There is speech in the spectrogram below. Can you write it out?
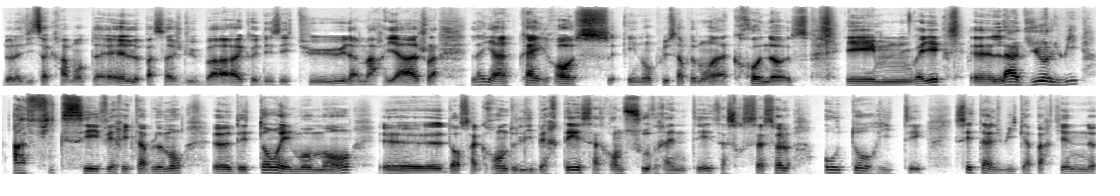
de la vie sacramentelle, le passage du bac, des études, un mariage. Voilà. Là, il y a un kairos et non plus simplement un chronos. Et hum, vous voyez, euh, là, Dieu, lui, a fixé véritablement euh, des temps et moments euh, dans sa grande liberté, sa grande souveraineté, sa seule autorité. C'est à lui qu'appartiennent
